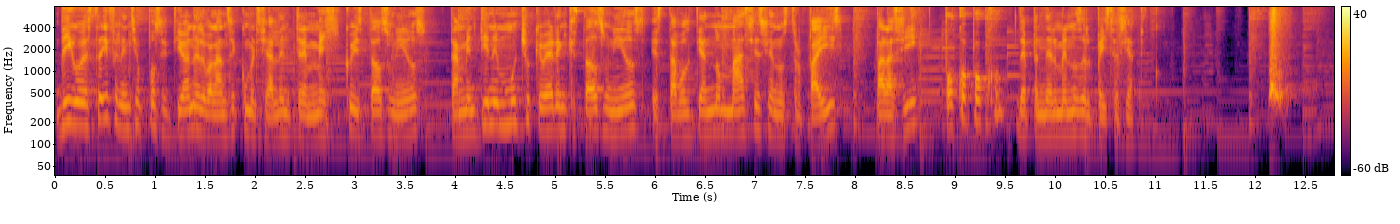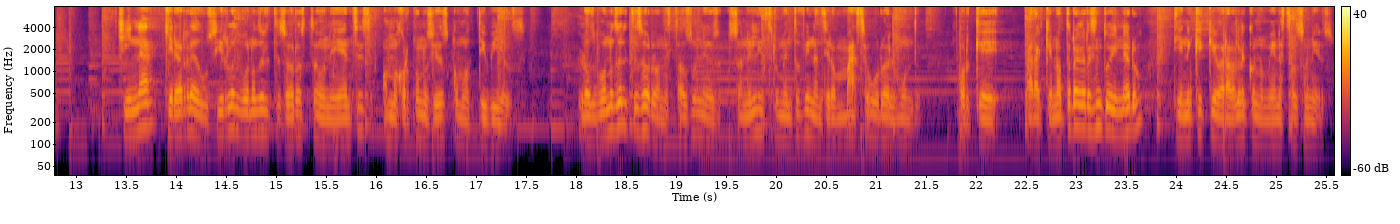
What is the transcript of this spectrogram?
Digo, esta diferencia positiva en el balance comercial entre México y Estados Unidos también tiene mucho que ver en que Estados Unidos está volteando más hacia nuestro país para así, poco a poco, depender menos del país asiático. China quiere reducir los bonos del tesoro estadounidenses, o mejor conocidos como T-bills, los bonos del tesoro en Estados Unidos son el instrumento financiero más seguro del mundo, porque para que no te regresen tu dinero, tiene que quebrar la economía en Estados Unidos,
